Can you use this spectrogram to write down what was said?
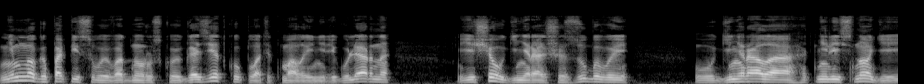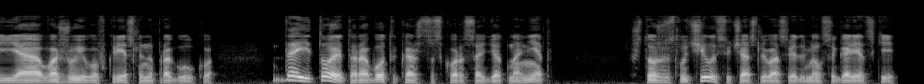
немного пописываю в одну русскую газетку, платят мало и нерегулярно. Еще у генеральши Зубовой у генерала отнялись ноги, и я вожу его в кресле на прогулку. Да и то эта работа, кажется, скоро сойдет на нет. Что же случилось, участливо осведомился Горецкий.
